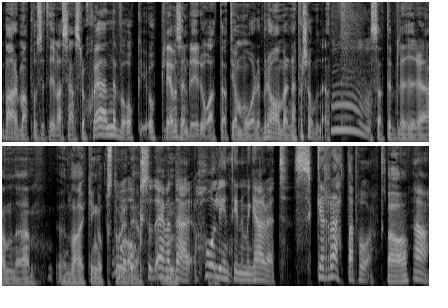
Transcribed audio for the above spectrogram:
varma positiva känslor själv och upplevelsen blir då att, att jag mår bra med den här personen. Så att det blir en, eh, en liking uppstår och i det. också även där, håll inte inne med garvet. Skratta på. Ja. Ja.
